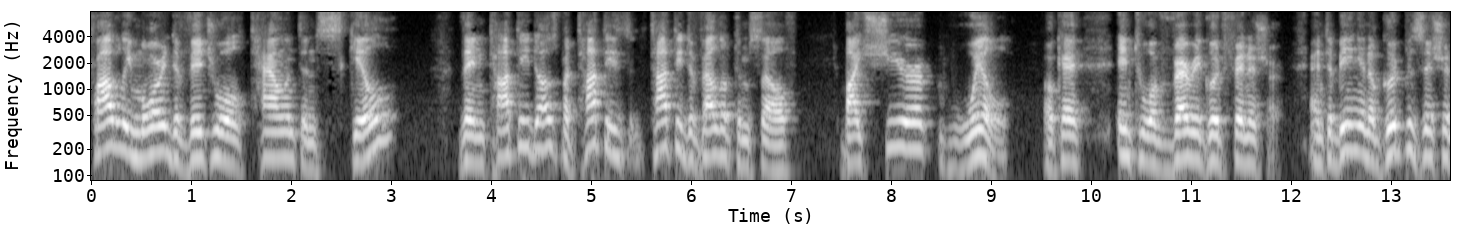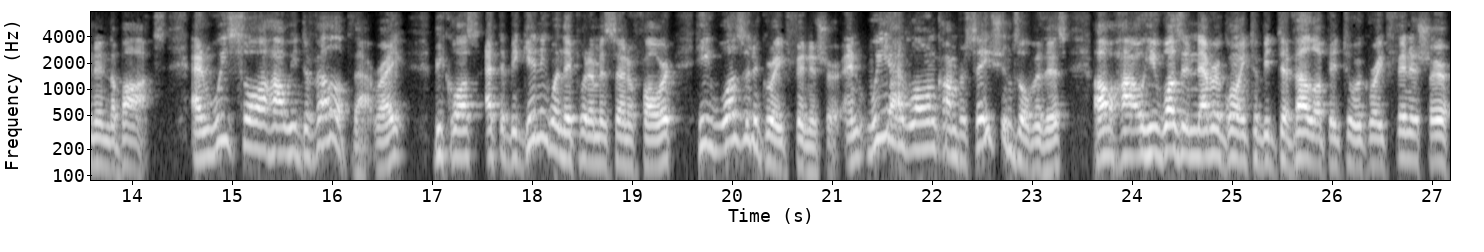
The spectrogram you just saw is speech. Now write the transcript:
probably more individual talent and skill than Tati does, but Tati's Tati developed himself by sheer will, okay, into a very good finisher and to being in a good position in the box. And we saw how he developed that, right? Because at the beginning, when they put him as center forward, he wasn't a great finisher. And we had long conversations over this, how, how he wasn't never going to be developed into a great finisher,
